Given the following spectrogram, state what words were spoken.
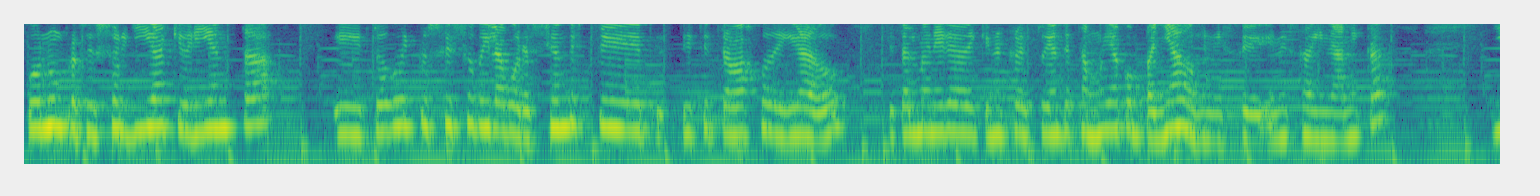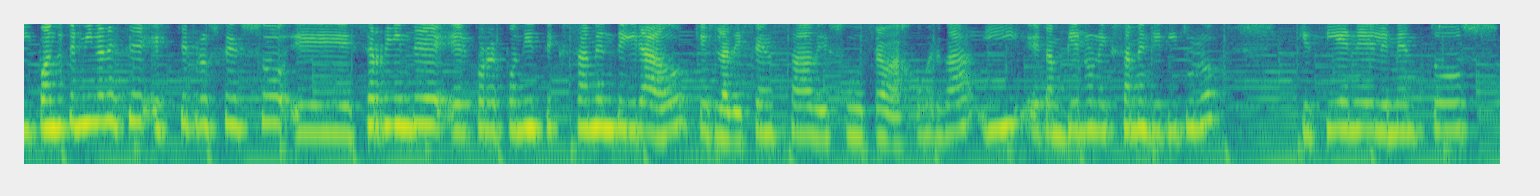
con un profesor guía que orienta eh, todo el proceso de elaboración de este, de este, trabajo de grado, de tal manera de que nuestros estudiantes están muy acompañados en, en esa dinámica y cuando terminan este, este proceso eh, se rinde el correspondiente examen de grado, que es la defensa de su trabajo, ¿verdad? Y eh, también un examen de título que tiene elementos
